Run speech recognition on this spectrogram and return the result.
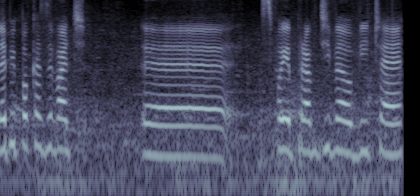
Lepiej pokazywać e, swoje prawdziwe oblicze,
